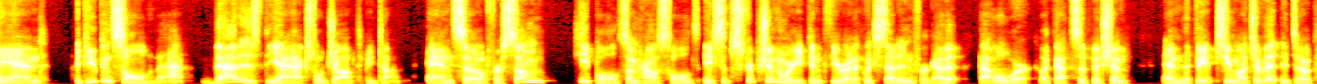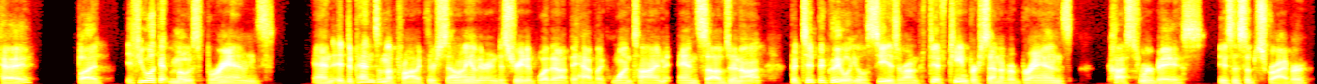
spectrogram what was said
And if you can solve that, that is the actual job to be done. And so for some people, some households, a subscription where you can theoretically set it and forget it, that will work. Like that's sufficient. And if they get too much of it, it's okay. But if you look at most brands, and it depends on the product they're selling in their industry and whether or not they have like one time and subs or not. But typically, what you'll see is around 15% of a brand's customer base is a subscriber.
